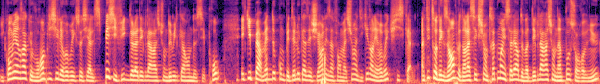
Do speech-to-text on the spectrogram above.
il conviendra que vous remplissiez les rubriques sociales spécifiques de la déclaration 2040 de C Pro et qui permettent de compléter le cas échéant les informations indiquées dans les rubriques fiscales. À titre d'exemple, dans la section Traitement et salaire de votre déclaration d'impôt sur le revenu,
